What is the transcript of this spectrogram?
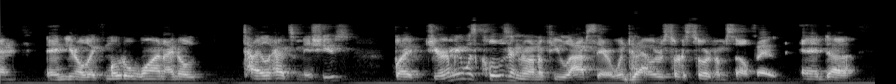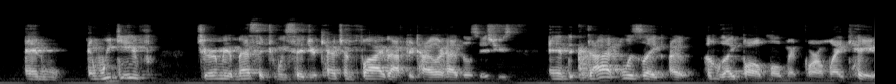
And, and, you know, like Moto one, I know Tyler had some issues but Jeremy was closing on a few laps there when Tyler was sort of sorting himself out, and uh, and and we gave Jeremy a message and we said you're catching five after Tyler had those issues, and that was like a, a light bulb moment for him. Like, hey,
